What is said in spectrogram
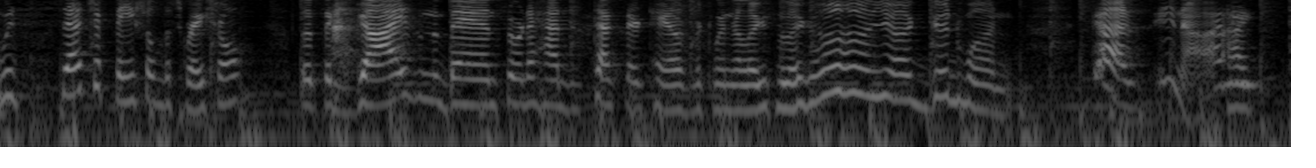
was such a facial disgracial that the guys in the band sort of had to tuck their tails between their legs and be like oh yeah good one guys you know I, mean, I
